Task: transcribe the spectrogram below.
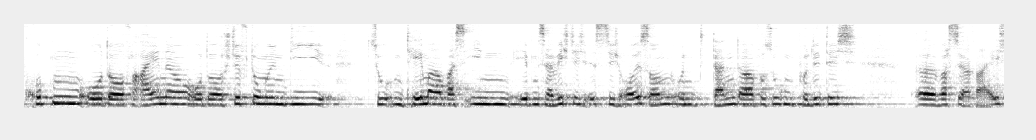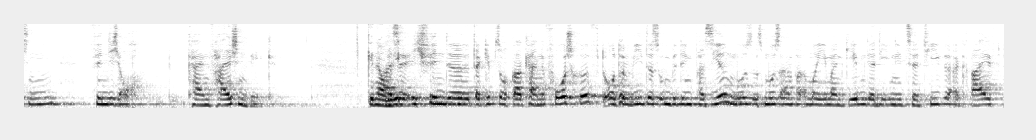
Gruppen oder Vereine oder Stiftungen, die zu einem Thema, was ihnen eben sehr wichtig ist, sich äußern und dann da versuchen, politisch äh, was zu erreichen, finde ich auch keinen falschen Weg. Genau. Also ich finde, da gibt es auch gar keine Vorschrift oder wie das unbedingt passieren muss. Es muss einfach immer jemand geben, der die Initiative ergreift.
